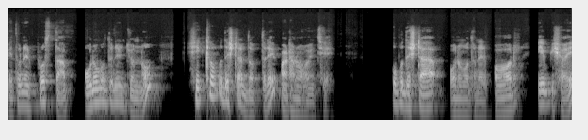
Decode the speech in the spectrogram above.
বেতনের প্রস্তাব অনুমোদনের জন্য শিক্ষা উপদেষ্টার দপ্তরে পাঠানো হয়েছে। উপদেষ্টা অনুমোদনের পর এ বিষয়ে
